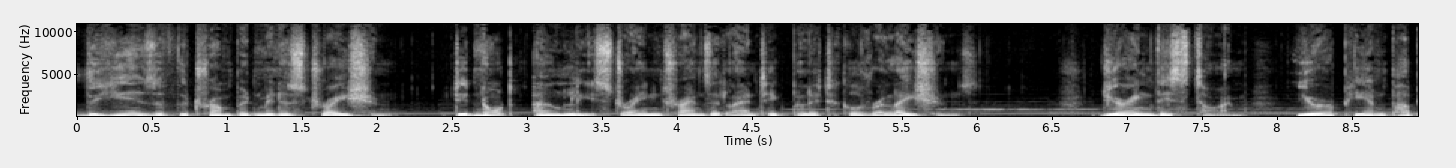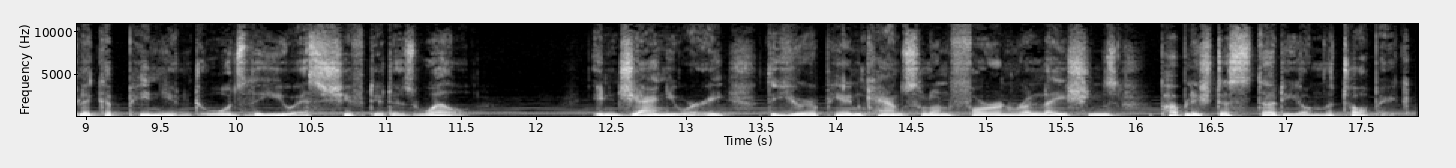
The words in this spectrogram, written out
The years of the Trump administration did not only strain transatlantic political relations. During this time, European public opinion towards the US shifted as well in January, the European Council on Foreign Relations published a study on the topic.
